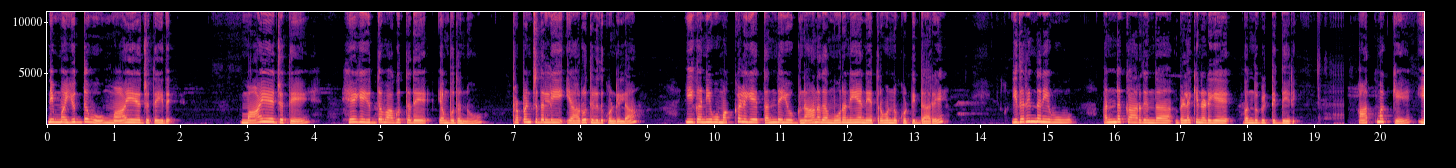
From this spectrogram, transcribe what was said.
ನಿಮ್ಮ ಯುದ್ಧವು ಮಾಯೆಯ ಜೊತೆ ಇದೆ. ಮಾಯೆಯ ಜೊತೆ ಹೇಗೆ ಯುದ್ಧವಾಗುತ್ತದೆ ಎಂಬುದನ್ನು ಪ್ರಪಂಚದಲ್ಲಿ ಯಾರೂ ತಿಳಿದುಕೊಂಡಿಲ್ಲ. ಈಗ ನೀವು ಮಕ್ಕಳಿಗೆ ತಂದೆಯು ಜ್ಞಾನದ ಮೂರನೆಯ ನೇತ್ರವನ್ನು ಕೊಟ್ಟಿದ್ದಾರೆ. ಇದರಿಂದ ನೀವು ಅಂಧಕಾರದಿಂದ ಬೆಳಕಿನಡೆಗೆ ಬಂದು ಬಿಟ್ಟಿದ್ದೀರಿ ಆತ್ಮಕ್ಕೆ ಈ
